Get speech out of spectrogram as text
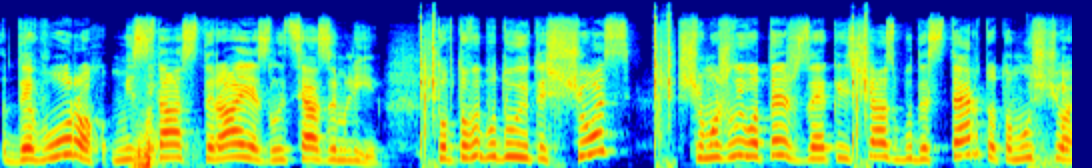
де ворог міста стирає з лиця землі. Тобто ви будуєте щось, що можливо теж за якийсь час буде стерто, тому що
